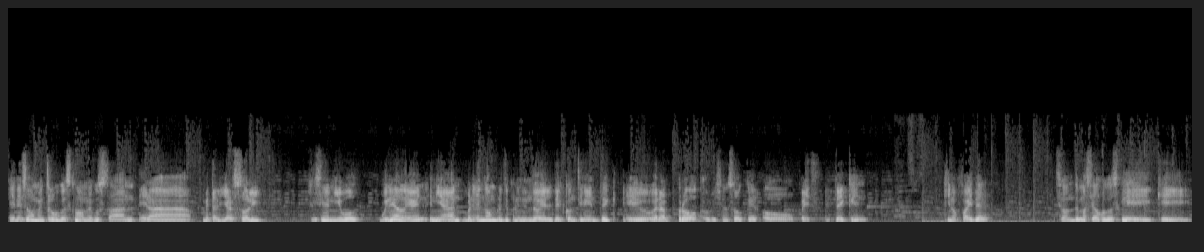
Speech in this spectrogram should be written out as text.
En ese momento los juegos que más me gustaban era Metal Gear Solid, Resident Evil Winning Eleven tenían varios nombres dependiendo del, del continente, eh, era Pro, Evolution Soccer o PES. Tekken, King Fighter, son demasiados juegos que, que,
